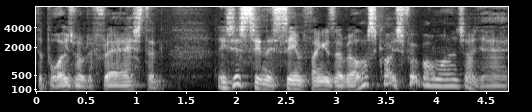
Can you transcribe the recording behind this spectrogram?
The boys were refreshed, and, and he's just saying the same thing as every other Scottish football manager. Yeah,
